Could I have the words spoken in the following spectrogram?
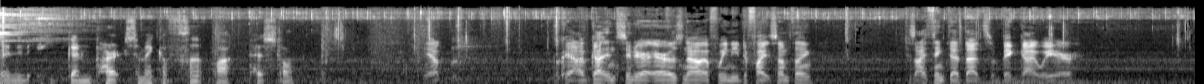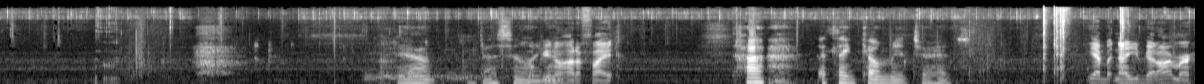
So we need eight gun parts to make a flintlock pistol. Yep. Okay, I've got incendiary arrows now if we need to fight something. Because I think that that's a big guy we hear. Yeah, does sound Hope like you know how to fight. Ha! That thing killed me in two hits. Yeah, but now you've got armor.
